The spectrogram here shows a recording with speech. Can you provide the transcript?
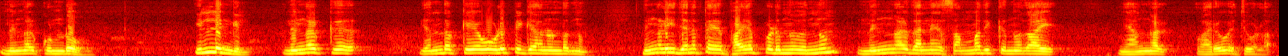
നിങ്ങൾക്കുണ്ടോ? ഇല്ലെങ്കിൽ നിങ്ങൾക്ക് എന്തൊക്കെയോ ഒളിപ്പിക്കാനുണ്ടെന്നും നിങ്ങൾ ഈ ജനത്തെ ഭയപ്പെടുന്നുവെന്നും നിങ്ങൾ തന്നെ സമ്മതിക്കുന്നതായി ഞങ്ങൾ വരവ് വെച്ചുകൊള്ളാം.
